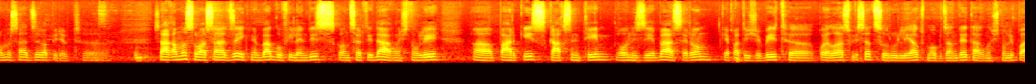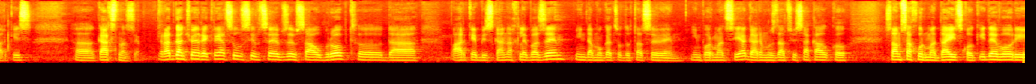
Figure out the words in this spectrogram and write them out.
რომელ საათზე ვაპირებთ? საღამოს 8 საათზე იქნება გუფილენდის კონცერტი და აღნიშნული პარკის გახსნითი ღონისძიება ასე რომ კეპატიჟებით ყველას ვისაც სურვილი აქვს მოგზანდეთ აღნიშნული პარკის გახსნაზე. რადგან ჩვენ რეკრეაციულ სივრცეებზე ვსაუბრობთ და პარკების განახლებაზე მინდა მოგაწოდოთ ასევე ინფორმაცია. გარემოს დაცვის საქალაქო სამსახურმა დაიწყო კიდევ ორი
